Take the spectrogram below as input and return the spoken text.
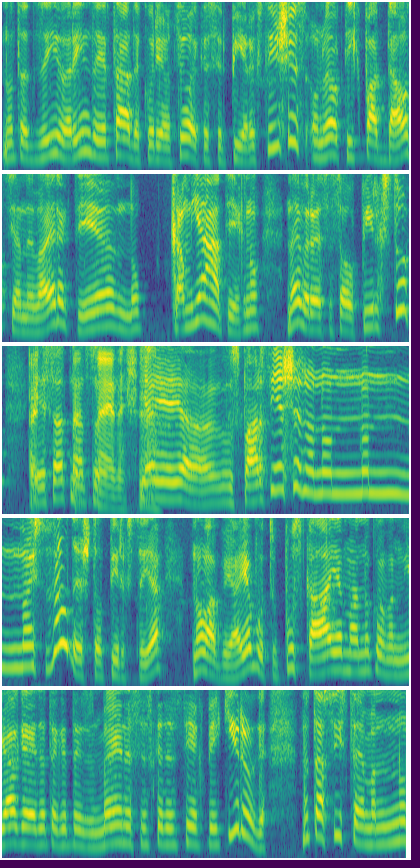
Nu, tad dzīve rinda ir tāda, kur jau cilvēki, kas ir pierakstījušies, un vēl tikpat daudz, ja ne vairāk, tie nu, kam jātiek. Nu, nevarēs ar savu pirkstu. Pēc, ja es atnācu mēneša, jā. Jā, jā, jā, uz pārsiešanu, nu, nu, nu, es zaudēšu to pirkstu. Ja? Nu, labi, jā, ja būtu puskāja, man, nu, man jāgaida tagad mēnesis, kad es tieku pie ķirurga. Nu, tā sistēma nu,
